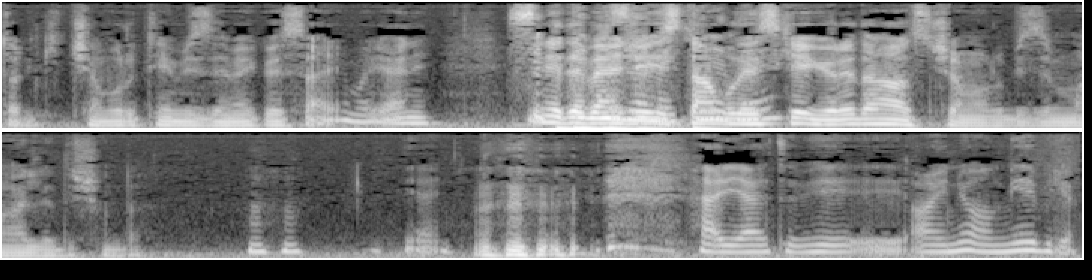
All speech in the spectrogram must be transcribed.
tabii ki çamuru temizlemek vesaire ama yani Sık yine de bence İstanbul de- eskiye göre daha az çamurlu bizim mahalle dışında. Yani her yer tabii e, aynı olmayabiliyor.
